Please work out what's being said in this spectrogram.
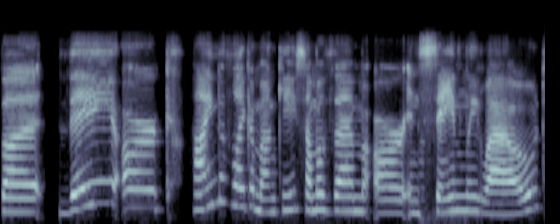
but They are kind of like a monkey. Some of them are insanely loud.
